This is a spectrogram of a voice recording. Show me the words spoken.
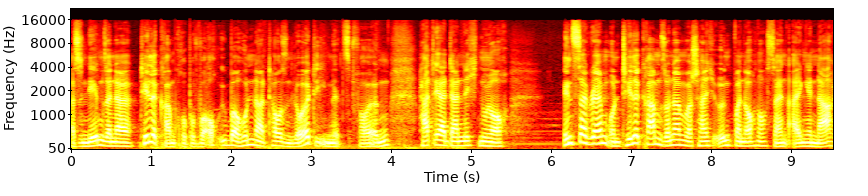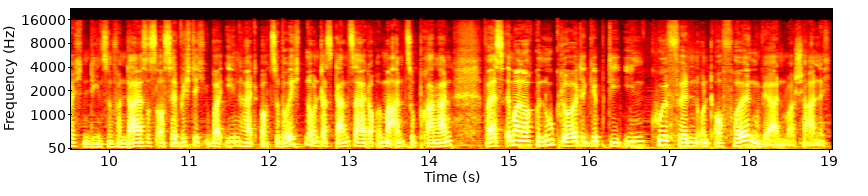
Also neben seiner Telegram-Gruppe, wo auch über 100.000 Leute ihm jetzt folgen, hat er dann nicht nur noch Instagram und Telegram, sondern wahrscheinlich irgendwann auch noch seinen eigenen Nachrichtendienst. Und von daher ist es auch sehr wichtig, über ihn halt auch zu berichten und das Ganze halt auch immer anzuprangern, weil es immer noch genug Leute gibt, die ihn cool finden und auch folgen werden wahrscheinlich.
